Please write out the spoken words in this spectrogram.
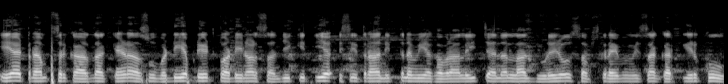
ਇਹ ਹੈ ਟਰੰਪ ਸਰਕਾਰ ਦਾ ਕਹਿਣਾ। ਸੋ ਵੱਡੀ ਅਪਡੇਟ ਤੁਹਾਡੇ ਨਾਲ ਸਾਂਝੀ ਕੀਤੀ ਹੈ। ਇਸੇ ਤਰ੍ਹਾਂ ਨਿਤ ਨਵੀਆਂ ਖਬਰਾਂ ਲਈ ਚੈਨਲ ਨਾਲ ਜੁੜੇ ਰਹੋ। ਸਬਸਕ੍ਰਾਈਬ ਹਮੇਸ਼ਾ ਕਰਕੇ ਰੱਖੋ।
